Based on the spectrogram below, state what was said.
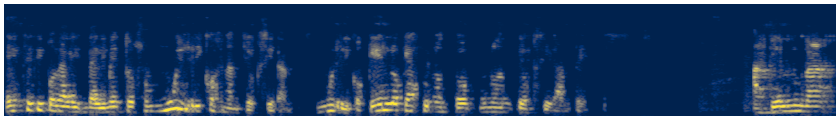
este tipo de, alimentos son muy ricos en antioxidantes, muy ricos. ¿Qué es lo que hace un, un antioxidante? Haciendo una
